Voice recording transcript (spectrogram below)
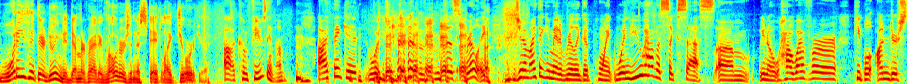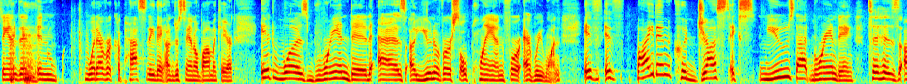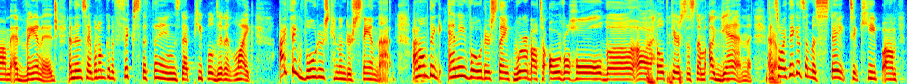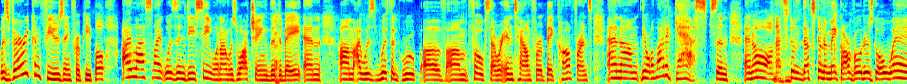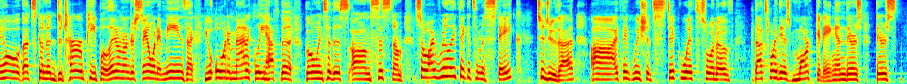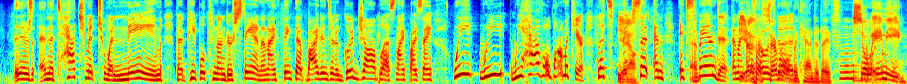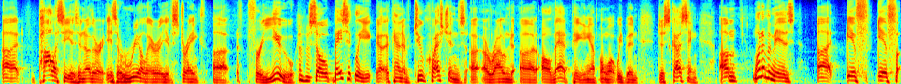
What do you think they're doing to Democratic voters in a state like Georgia? Uh, confusing them. I think it would just really, Jim. I think you made a really good point. When you have a success, um, you know, however people understand it in whatever capacity they understand Obamacare, it was branded as a universal plan for everyone. If if Biden could just ex- use that branding to his um, advantage and then say, but I'm going to fix the things that people didn't like. I think voters can understand that. I don't think any voters think we're about to overhaul the uh, healthcare system again. And yeah. so I think it's a mistake to keep. Um, it was very confusing for people. I last night was in D.C. when I was watching the debate, and um, I was with a group of um, folks that were in town for a big conference, and um, there were a lot of gasps and and oh, that's gonna that's gonna make our voters go away. Oh, that's gonna deter people. They don't understand what it means that you automatically have to go into this um, system. So I really think it's a mistake to do that. Uh, I think we should stick with sort of that's why there's marketing and there's there's there's an attachment to a name that people can understand. And I think that Biden did a good job last night by saying, we we we have Obamacare. Let's fix yeah. it and expand and, it. And I yeah. thought that was several good. of the candidates. Mm-hmm. So, Amy, uh, policy is another is a real area of strength uh, for you. Mm-hmm. So, basically, uh, kind of two questions uh, around uh, all that, picking up on what we've been discussing. Um, one of them is uh, if if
